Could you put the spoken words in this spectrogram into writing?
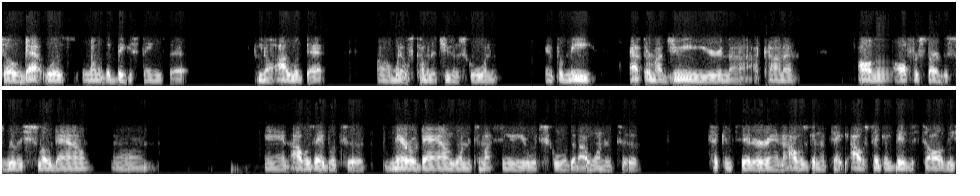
So that was one of the biggest things that, you know, I looked at um, when it was coming to choosing school. And, and for me, after my junior year, and uh, I kind of, all the offers started to really slow down. Um, and I was able to narrow down going into my senior year which schools that I wanted to to consider and I was going to take I was taking visits to all these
